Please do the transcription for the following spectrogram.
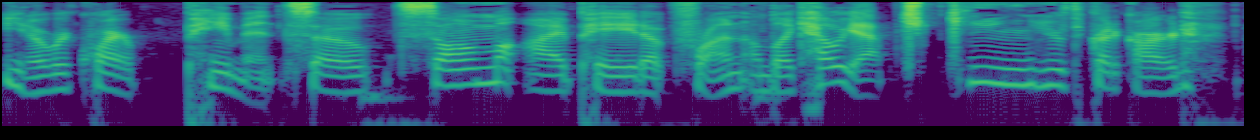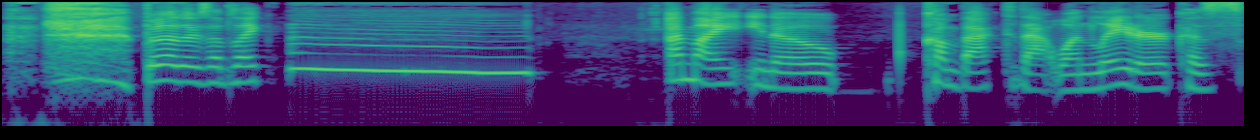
you know, require payment. So some I paid up front. I'm like, hell yeah, here's the credit card. but others, I'm like, mm, I might, you know, come back to that one later because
